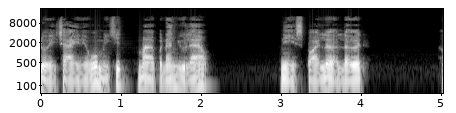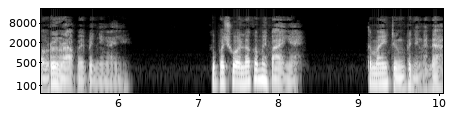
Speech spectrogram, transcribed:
ด้วยใจเนี่ยว่ามันคิดมากกว่านั้นอยู่แล้ว นี่สปอยเลอร์เลิศเอาเรื่องราวไปเป็นยังไง คือประชวนแล้วก็ไม่ไปไงทำไมถึงเป็นอย่างนั้นได้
